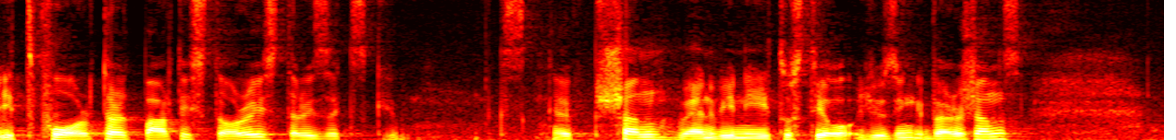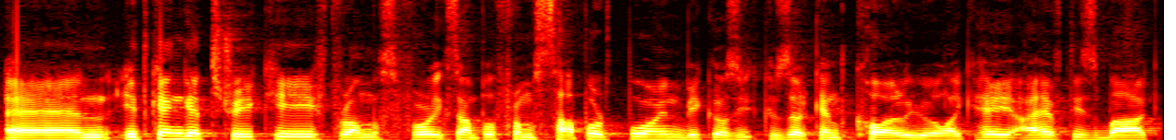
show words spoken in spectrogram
it for third-party stories. There is exception when we need to still using versions. And it can get tricky from, for example, from support point because user can call you like, hey, I have this bug.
